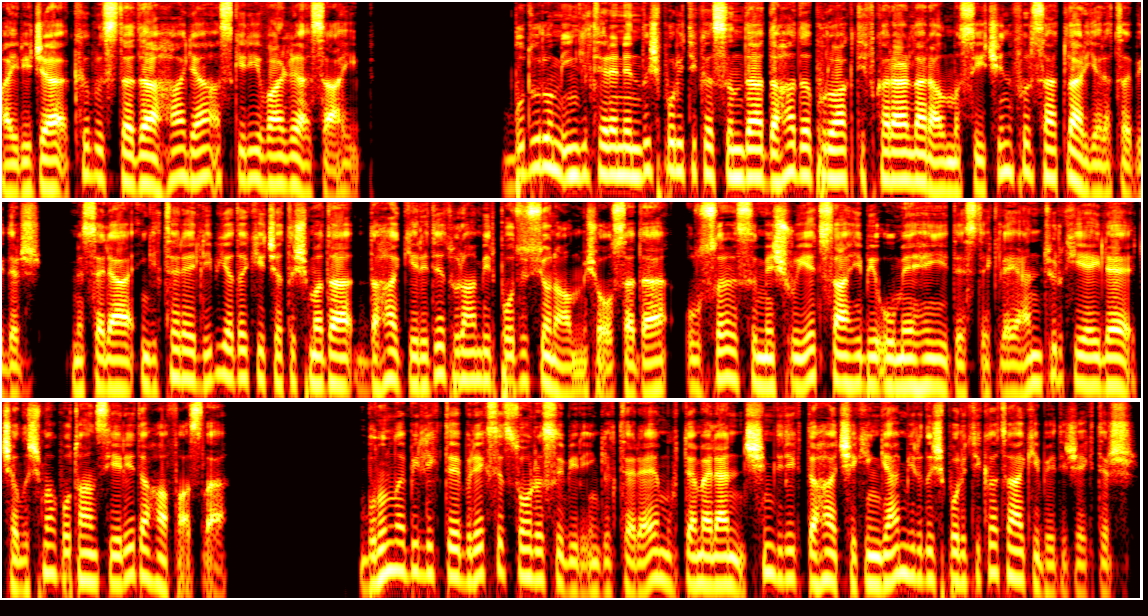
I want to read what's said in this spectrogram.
Ayrıca Kıbrıs'ta da hala askeri varlığa sahip. Bu durum İngiltere'nin dış politikasında daha da proaktif kararlar alması için fırsatlar yaratabilir. Mesela İngiltere Libya'daki çatışmada daha geride duran bir pozisyon almış olsa da uluslararası meşruiyet sahibi UMH'yi destekleyen Türkiye ile çalışma potansiyeli daha fazla. Bununla birlikte Brexit sonrası bir İngiltere muhtemelen şimdilik daha çekingen bir dış politika takip edecektir.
